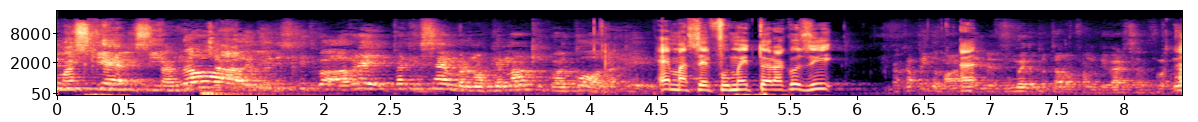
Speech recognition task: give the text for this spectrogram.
maschilista. dischetti. No, i due dischetti qua avrei perché sembrano che manchi qualcosa. Che... Eh, ma se il fumetto era così. Ho capito, ma anche Eh. nel fumetto potevano fare diverso. No,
